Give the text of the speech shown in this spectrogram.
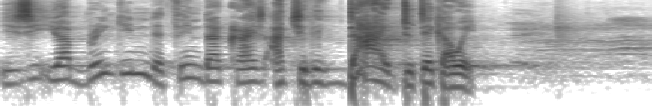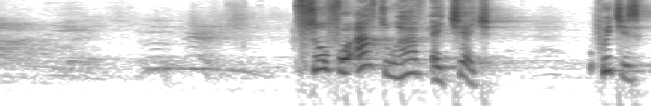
you see, you are bringing the thing that Christ actually died to take away. So for us to have a church which is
